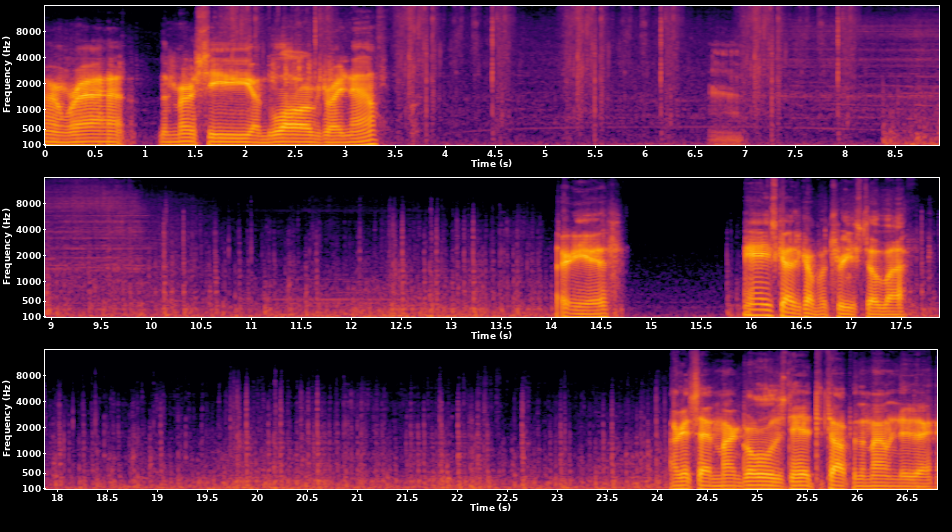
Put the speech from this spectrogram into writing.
Alright, we're at the mercy of logs right now. There he is. Yeah, he's got a couple trees still left. Like I said, my goal is to hit the top of the mountain today.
